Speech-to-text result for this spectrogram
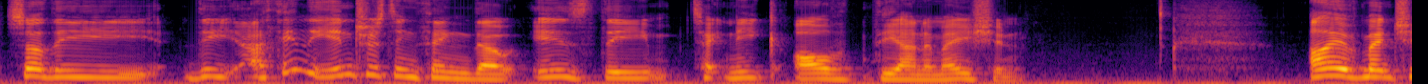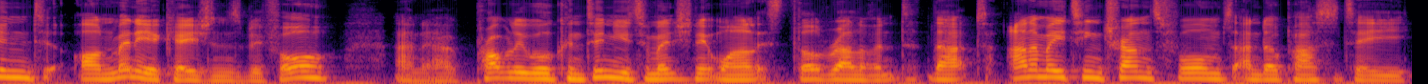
So the the I think the interesting thing though is the technique of the animation. I have mentioned on many occasions before, and I probably will continue to mention it while it's still relevant, that animating transforms and opacity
